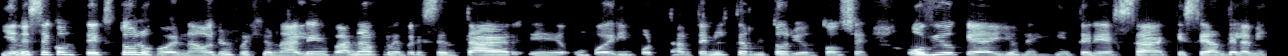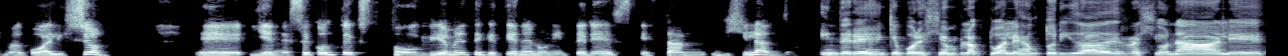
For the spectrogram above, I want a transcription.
Y en ese contexto, los gobernadores regionales van a representar eh, un poder importante en el territorio. Entonces, obvio que a ellos les interesa que sean de la misma coalición. Eh, y en ese contexto, obviamente que tienen un interés que están vigilando. Interés en que, por ejemplo, actuales autoridades regionales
